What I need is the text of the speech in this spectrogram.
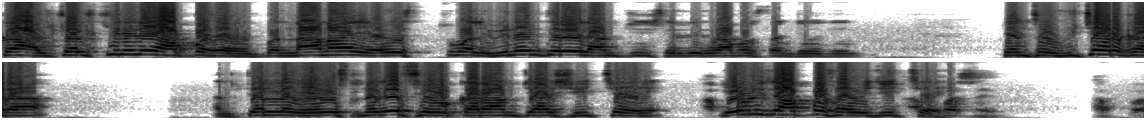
का हालचाल केली नाही आप्पासाहेब पण नाना यावेळेस तुम्हाला विनंती राहील आमची शिर्डी ग्रामस्थांच्या वतीने. त्यांचा विचार करा आणि त्यांना यावेळेस नगरसेवक करा आमची अशी इच्छा आहे. एवढीच आप्पासाहेबांची इच्छा आहे. आप्पासाहेब आप्पा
